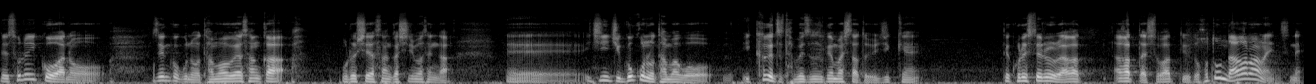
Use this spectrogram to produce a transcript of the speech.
でそれ以降あの全国の卵屋さんか卸屋さんか知りませんが、え1日5個の卵を1ヶ月食べ続けましたという実験でコレステロールが上がった人はっていうとほとんど上がらないんですね。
